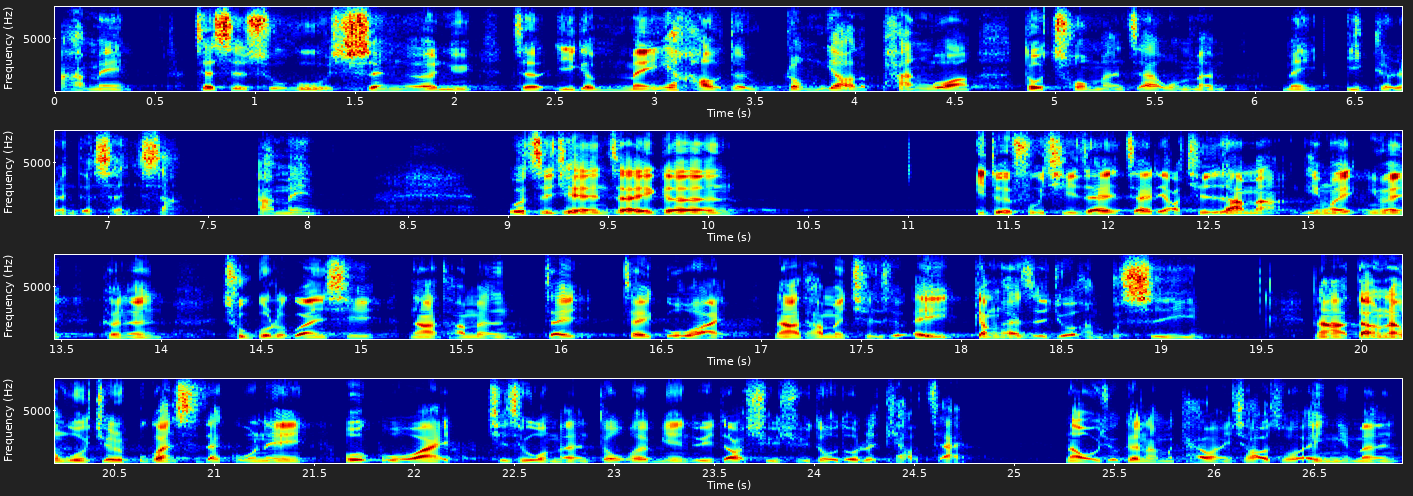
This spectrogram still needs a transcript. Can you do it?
阿门。这是属乎神儿女这一个美好的荣耀的盼望，都充满在我们每一个人的身上。阿门。我之前在跟一对夫妻在在聊，其实他们因为因为可能出国的关系，那他们在在国外，那他们其实哎刚开始就很不适应。那当然，我觉得不管是在国内或国外，其实我们都会面对到许许多多的挑战。那我就跟他们开玩笑说：哎，你们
